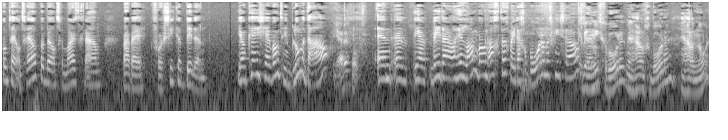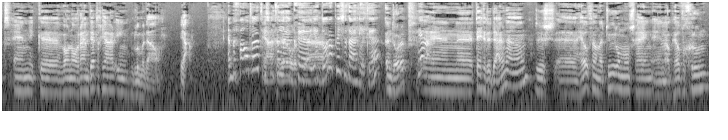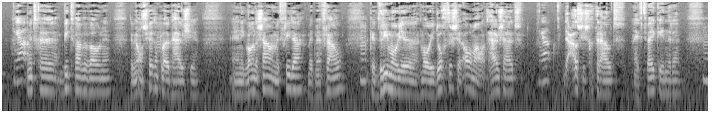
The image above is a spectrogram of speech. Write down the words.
komt hij ons helpen bij onze marktkraam waar wij voor zieken bidden. Jan Kees, jij woont in Bloemendaal. Ja, dat klopt. En uh, ja, ben je daar al heel lang woonachtig? Ben je daar geboren misschien zelfs? Ik ben er niet geboren. Ik ben in Haarlem geboren, in Haarlem-Noord. En ik uh, woon al ruim 30 jaar in Bloemendaal. Ja. En bevalt het? Is Ja, het een leuk uh, ja. ja, dorp is het eigenlijk, hè? Een dorp. Ja. En eh, tegen de duinen aan. Dus eh, heel veel natuur om ons heen. En ook heel veel groen. Ja. in het gebied waar we wonen. We hebben een ontzettend leuk huisje. En ik woon er samen met Frida, met mijn vrouw. Ik heb drie mooie, mooie dochters en allemaal het huis uit. Ja. De oudste is getrouwd, heeft twee kinderen.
